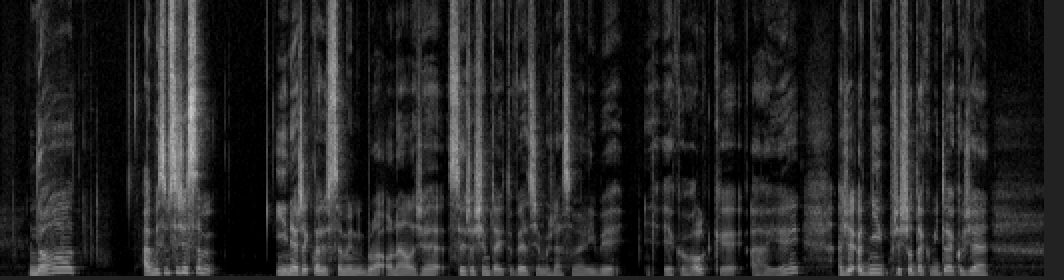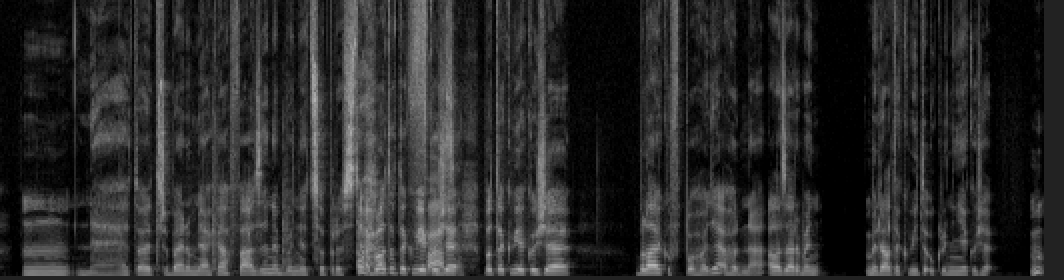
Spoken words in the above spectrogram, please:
no, a myslím si, že jsem jí neřekla, že se mi líbila ona, ale že si řeším tady tu věc, že možná se mi líbí jako holky a ji. A že od ní přišlo takový to jako, že mm, ne, to je třeba jenom nějaká fáze nebo něco prostě. A bylo to takový jako, že, bylo takový jako, že byla jako v pohodě a hodná, ale zároveň mi dala takový to uklidnění, jako že hm,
